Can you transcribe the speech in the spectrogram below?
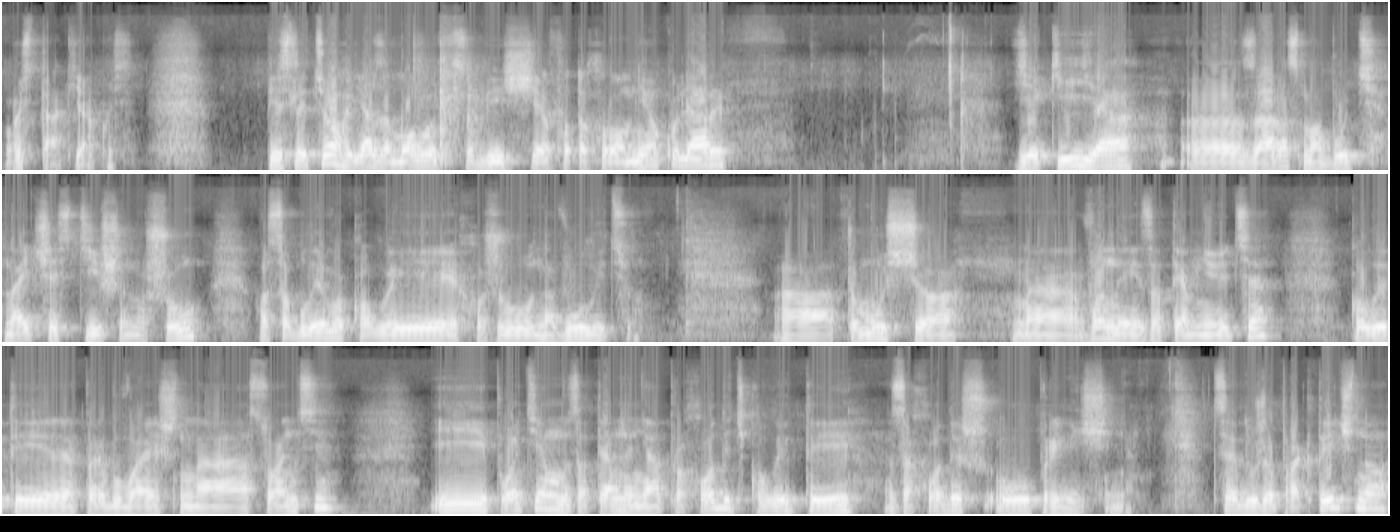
ось так якось. Після цього я замовив собі ще фотохромні окуляри які я е, зараз, мабуть, найчастіше ношу, особливо коли хожу на вулицю. Е, тому що е, вони затемнюються, коли ти перебуваєш на сонці, і потім затемнення проходить, коли ти заходиш у приміщення. Це дуже практично,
